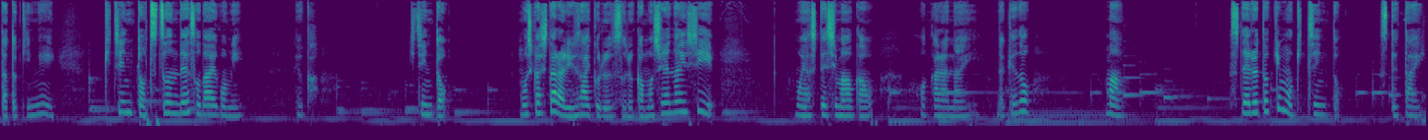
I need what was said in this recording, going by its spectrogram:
た時にきちんと包んで粗大ゴミっていうかきちんともしかしたらリサイクルするかもしれないし燃やしてしまうかわからないんだけどまあ捨てる時もきちんと捨てたい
